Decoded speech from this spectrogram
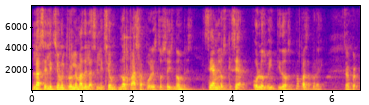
La selección, el problema de la selección no pasa por estos seis nombres, sean los que sean, o los 22, no pasa por ahí. De acuerdo.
